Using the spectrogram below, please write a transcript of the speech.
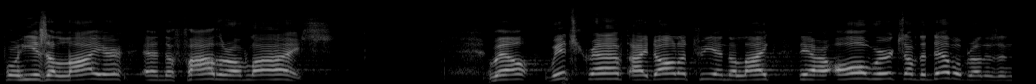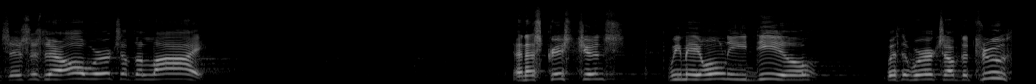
for he is a liar and the father of lies. Well, witchcraft, idolatry, and the like, they are all works of the devil, brothers and sisters. They're all works of the lie. And as Christians, we may only deal with the works of the truth.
